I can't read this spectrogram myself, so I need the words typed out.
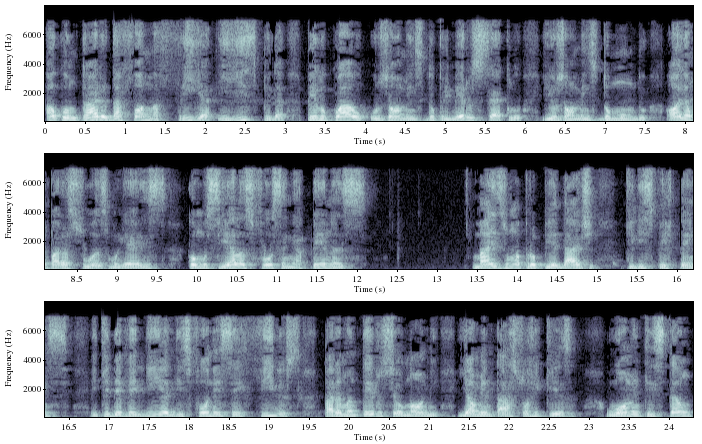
ao contrário da forma fria e ríspida pelo qual os homens do primeiro século e os homens do mundo olham para suas mulheres como se elas fossem apenas mais uma propriedade que lhes pertence e que deveria lhes fornecer filhos para manter o seu nome e aumentar sua riqueza. O homem cristão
